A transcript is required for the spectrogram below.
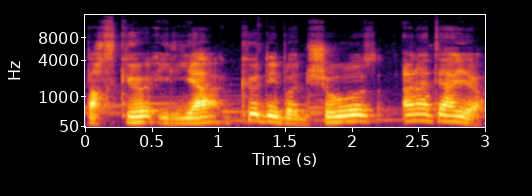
parce qu'il n'y a que des bonnes choses à l'intérieur.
